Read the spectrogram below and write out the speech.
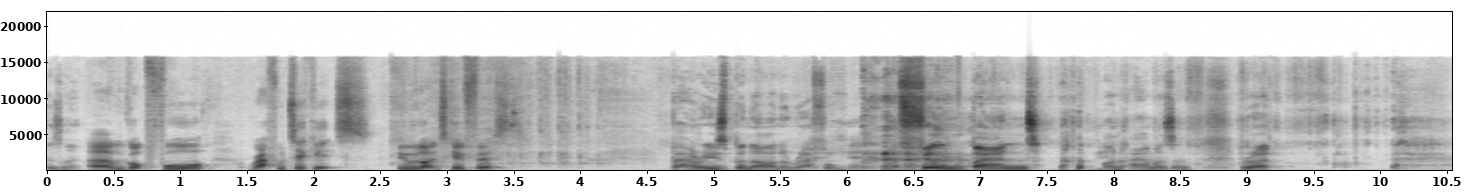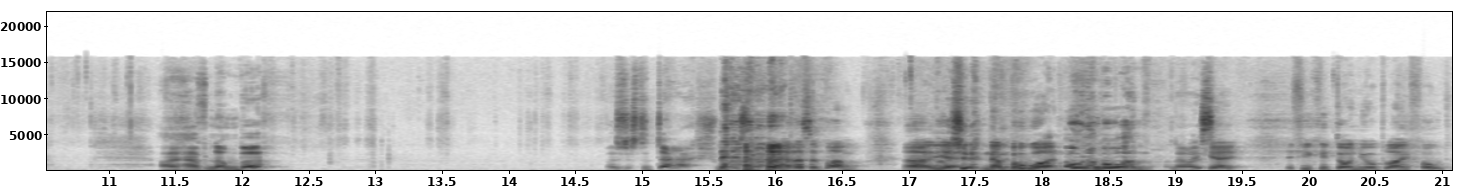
isn't it? Uh, we've got four raffle tickets. Who would like to go first? Barry's Banana Raffle. A film banned on Amazon. Right. I have number. That's just a dash. What is that? That's a bum. Uh, yeah, number one. oh, number one. No, I see. okay. If you could don your blindfold.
